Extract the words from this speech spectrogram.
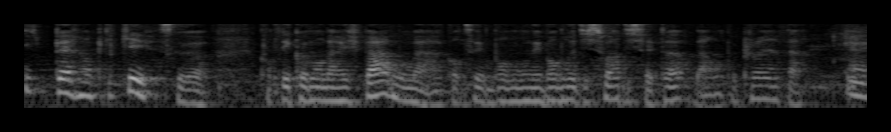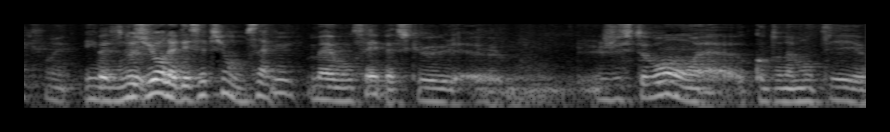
hyper impliquées. Parce que quand les commandes n'arrivent pas, bon, bah, quand on est vendredi soir, 17h, bah, on ne peut plus rien faire. Et on mesure la déception, on sait. Mais on sait parce que euh, justement, quand on a monté euh,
